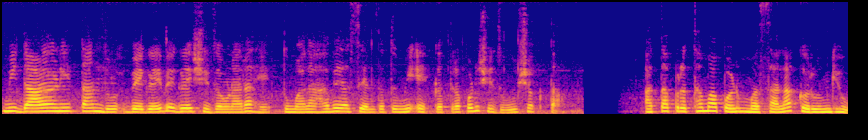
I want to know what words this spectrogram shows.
मी डाळ आणि तांदूळ वेगळे वेगळे शिजवणार आहे. तुम्हाला हवे असेल तर तुम्ही एकत्र पण शिजवू शकता. आता प्रथम आपण मसाला करून घेऊ.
